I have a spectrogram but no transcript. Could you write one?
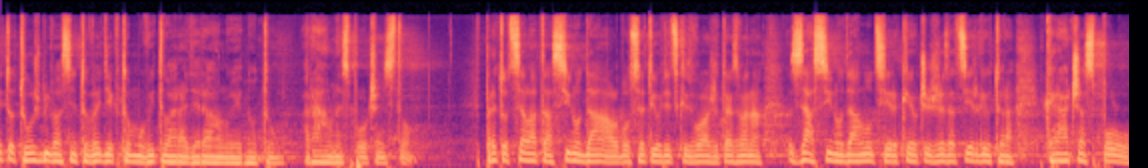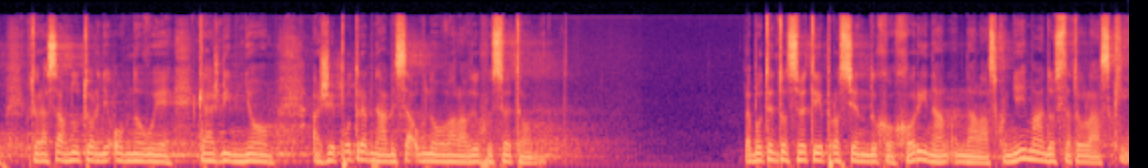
tejto túžby vlastne to vedie k tomu vytvárať reálnu jednotu, reálne spoločenstvo. Preto celá tá synodá, alebo Svetý Otec, keď volá, že tzv. za synodálnu církev, čiže za církev, ktorá kráča spolu, ktorá sa vnútorne obnovuje každým dňom a že je potrebná, aby sa obnovovala v Duchu Svetom. Lebo tento svet je proste jednoducho chorý na, na lásku, nemá dostatok lásky.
